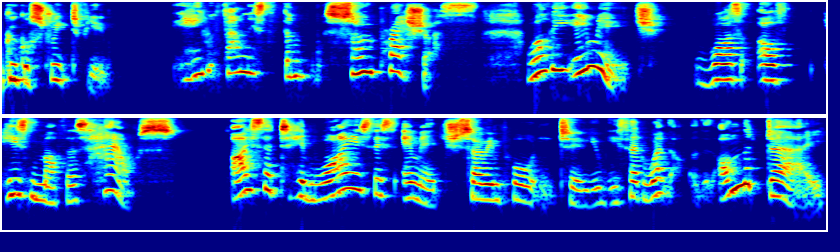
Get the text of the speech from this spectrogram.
Google Street View. He found this so precious. Well, the image was of his mother's house. I said to him, Why is this image so important to you? He said, Well, on the day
